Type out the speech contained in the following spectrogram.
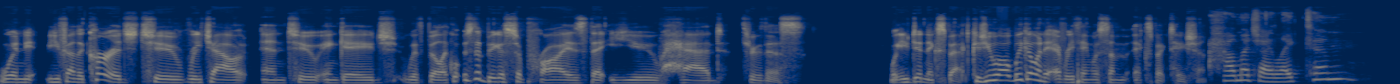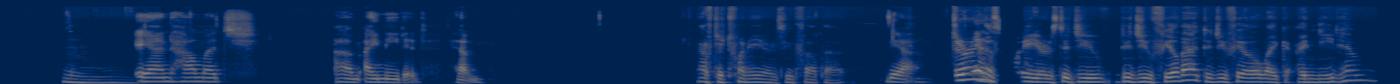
when you found the courage to reach out and to engage with Bill? Like, what was the biggest surprise that you had through this? What you didn't expect because you all we go into everything with some expectation. How much i liked him mm. and how much um, i needed him. After 20 years you felt that? Yeah. During those 20 years did you did you feel that? Did you feel like i need him?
